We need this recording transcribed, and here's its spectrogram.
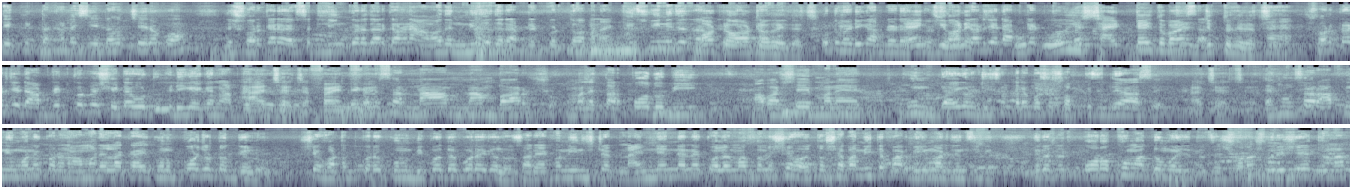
টেকনিকটা খাটাইছি এটা হচ্ছে এরকম যে সরকারি ওয়েবসাইট লিংক করে দেওয়ার কারণে আমাদের নিজেদের আপডেট করতে হবে না কিছুই নিজেদের অটো অটো হয়ে যাচ্ছে। অটোমেটিক আপডেট থ্যাংক ইউ মানে ওই সাইডটাই তোমার যুক্ত হয়ে যাচ্ছে। হ্যাঁ সরকার যেটা আপডেট করবে সেটা অটোমেটিক এখানে আপডেট আচ্ছা, আচ্ছা, fine, এখানে স্যার নাম নাম্বার মানে তার পদবি আবার সে মানে কোন ডায়াগনস্টিক সেন্টারে বসে সব কিছু দেওয়া আছে। আচ্ছা আচ্ছা। এখন স্যার আপনি মনে করেন আমার এলাকায় কোনো পর্যটক গেল সে হঠাৎ করে কোনো বিপদে পড়ে গেল? স্যার এখন ইনস্ট্যান্ট নাইন নাইন নাইনের কলের মাধ্যমে সে হয়তো সেবা নিতে পারবে ইমার্জেন্সি কিন্তু স্যার পরোক্ষ মাধ্যম হয়ে যেতেছে। সরাসরি সে থানার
